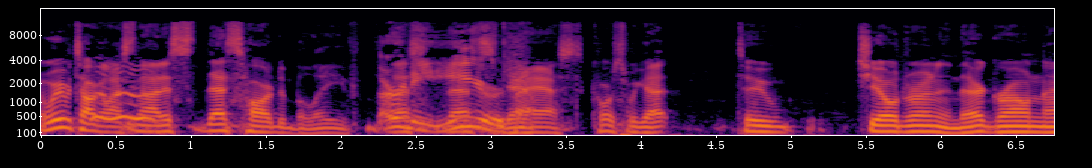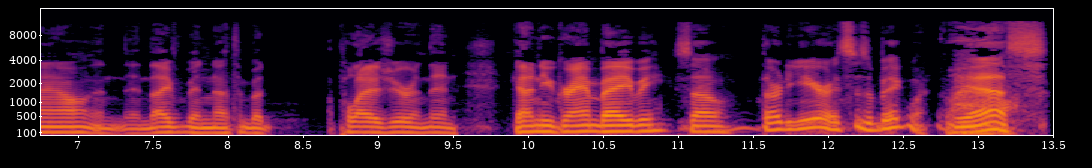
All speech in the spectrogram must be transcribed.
And we were talking last night. It's that's hard to believe. 30 That's- that's years. fast. Of course, we got two children, and they're grown now, and, and they've been nothing but a pleasure. And then got a new grandbaby. So thirty years. This is a big one. Yes.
